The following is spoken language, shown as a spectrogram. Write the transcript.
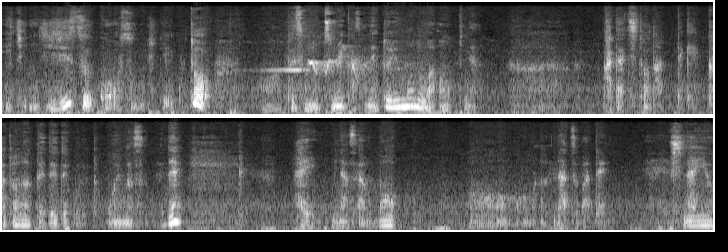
ー、一日ずつこう過ごしていくとやっぱりその積み重ねというものは大きな形となって結果となって出てくると思いますんでね。はい皆さんも夏バテしないよ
